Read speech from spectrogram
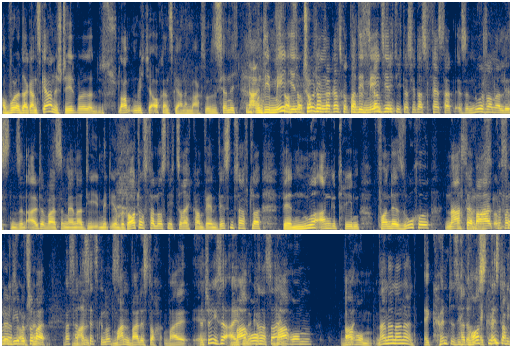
Obwohl er da ganz gerne steht, weil er das Lampenlicht ja auch ganz gerne mag. So ist es ja nicht. Nein, und die Medien, stopp, stopp, stopp, stopp, ganz kurz, und die ist ganz wichtig, dass wir das festhalten. Es sind nur Journalisten, sind alte weiße Männer, die mit ihrem Bedeutungsverlust nicht zurechtkommen, werden Wissenschaftler, werden nur angetrieben von der Suche nach der Wahrheit das? und Was von der Liebe zur? Wahrheit. Was hat Mann, das jetzt genutzt? Mann, weil es doch, weil äh, Natürlich ist er eitel, warum, kann das sein. warum, warum? Nein, nein, nein, nein. Er könnte sich Herr doch- er könnte ist doch nicht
